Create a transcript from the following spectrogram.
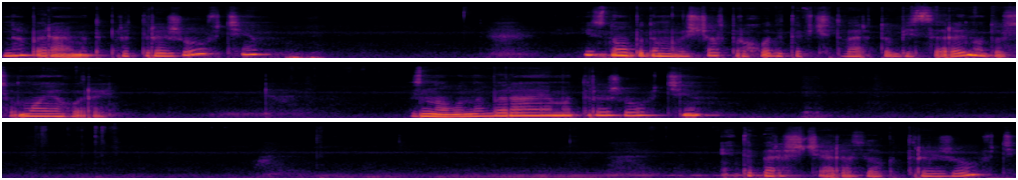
Набираємо тепер три жовті. І знову будемо весь час проходити в четверту бісерину до самої гори. Знову набираємо три жовті. І тепер ще разок три жовті.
